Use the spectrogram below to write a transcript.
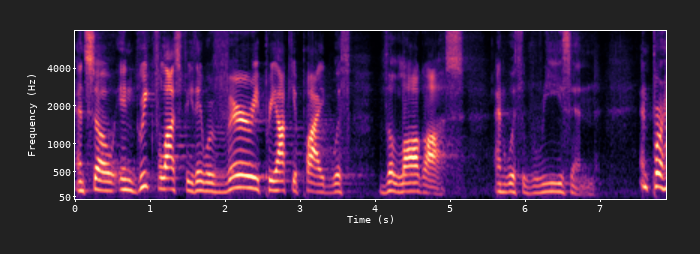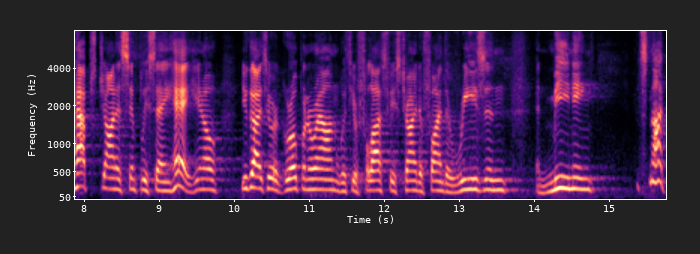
And so in Greek philosophy, they were very preoccupied with the logos and with reason. And perhaps John is simply saying, hey, you know, you guys who are groping around with your philosophies trying to find the reason and meaning, it's not,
